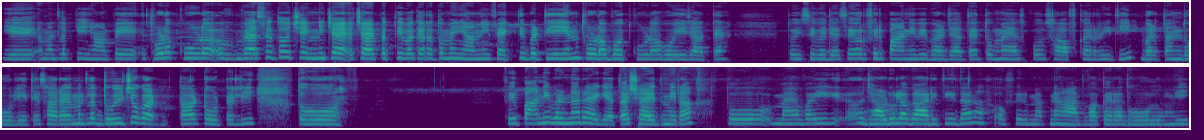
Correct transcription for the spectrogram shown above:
ये मतलब कि यहाँ पे थोड़ा कूड़ा, वैसे तो चीनी चाय चाय पत्ती वगैरह तो मैं यहाँ नहीं फेंकती बट ये ना, थोड़ा बहुत कूड़ा हो ही जाता है। तो इसी वजह से और फिर पानी भी भर जाता है तो मैं इसको साफ़ कर रही थी, बर्तन धो लिए थे सारा मतलब धुल चुका था टोटली तो फिर पानी भरना रह गया था शायद मेरा तो मैं वही झाड़ू लगा रही थी इधर और फिर मैं अपने हाथ वगैरह धो लूँगी।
